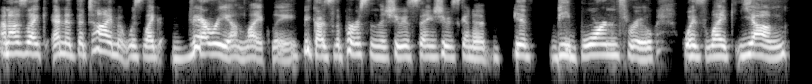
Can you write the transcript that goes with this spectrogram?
And I was like, and at the time it was like very unlikely because the person that she was saying she was going to give be born through was like young,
